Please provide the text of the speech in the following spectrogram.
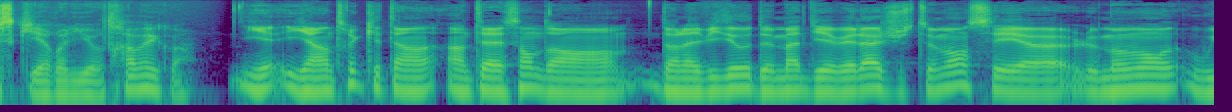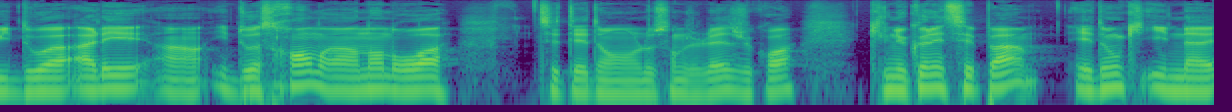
ce qui est relié au travail. Quoi. Il y, a- un truc qui était intéressant dans, dans la vidéo de Matt Diavela, justement, c'est euh, le moment où il doit aller, un- il doit se rendre à un endroit, c'était dans Los Angeles, je crois, qu'il ne connaissait pas, et donc il n'a,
